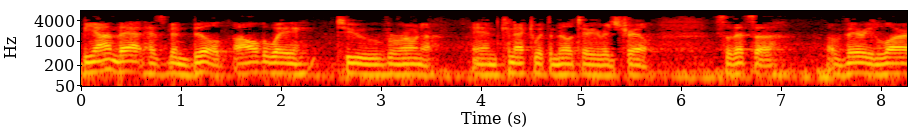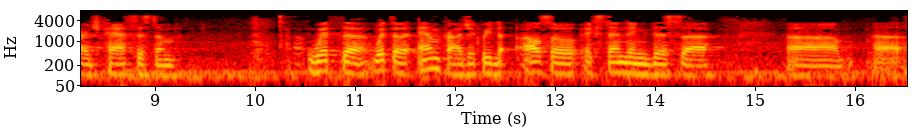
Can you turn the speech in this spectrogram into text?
beyond that has been built all the way to Verona and connect with the Military Ridge Trail. So that's a a very large path system. With the with the M project, we're also extending this uh, uh, uh,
